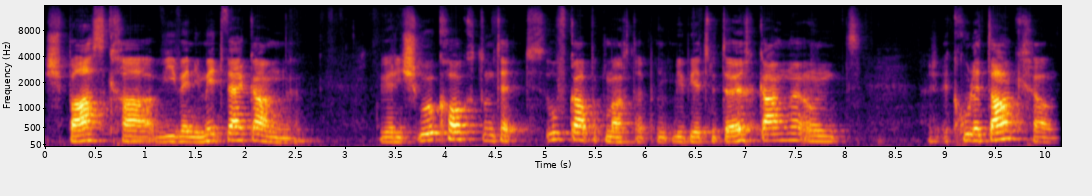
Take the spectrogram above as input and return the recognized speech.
Spass gehabt, wie wenn ich mit wäre gegangen. Ich wäre in die Schule gehockt und hätte Aufgaben gemacht. Aber ich bin jetzt mit euch gegangen und einen coolen Tag gehabt.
